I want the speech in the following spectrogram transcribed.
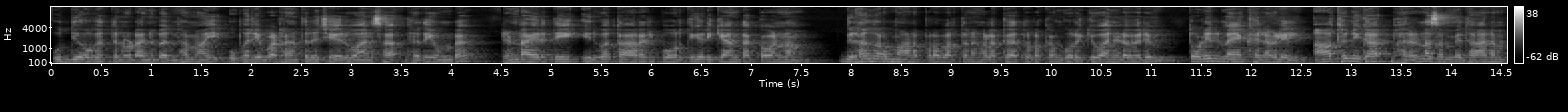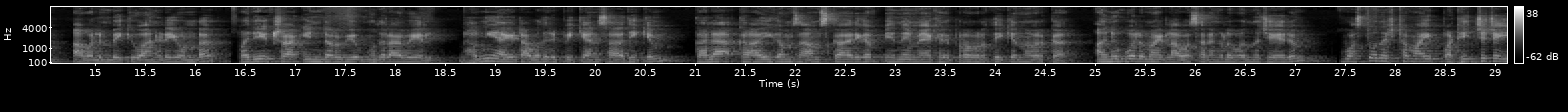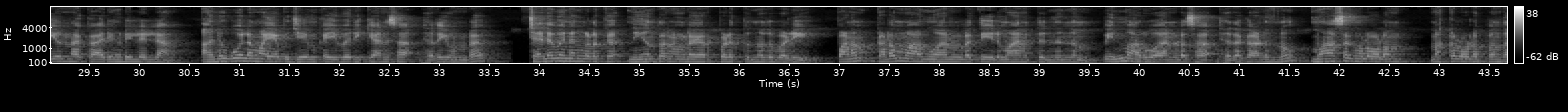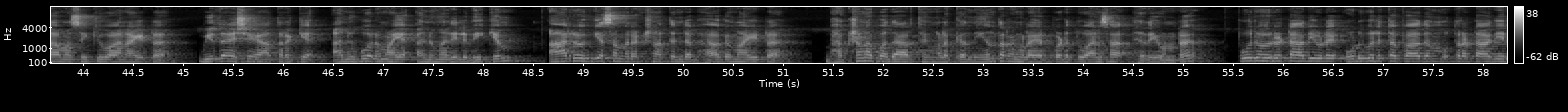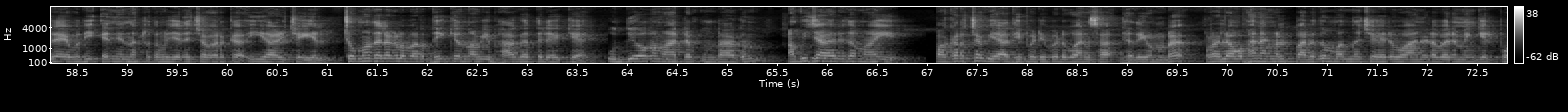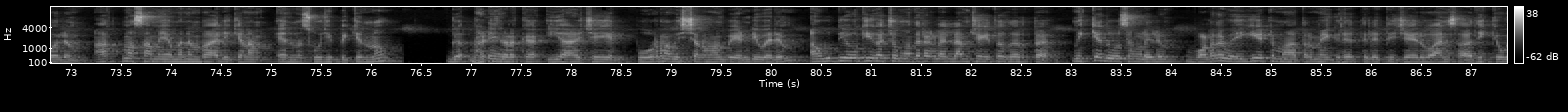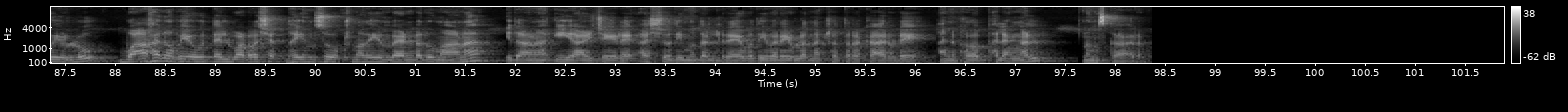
ഉദ്യോഗത്തിനോടനുബന്ധമായി ഉപരിപഠനത്തിന് ചേരുവാൻ സാധ്യതയുണ്ട്. രണ്ടായിരത്തി ഇരുപത്തി പൂർത്തീകരിക്കാൻ തക്കവണ്ണം ഗൃഹനിർമ്മാണ പ്രവർത്തനങ്ങൾക്ക് തുടക്കം കുറിക്കുവാനിടവരും തൊഴിൽ മേഖലകളിൽ ആധുനിക ഭരണ സംവിധാനം അവലംബിക്കുവാനിടയുണ്ട്. പരീക്ഷ ഇന്റർവ്യൂ മുതലായവയിൽ ഭംഗിയായിട്ട് അവതരിപ്പിക്കാൻ സാധിക്കും. കല കായികം സാംസ്കാരികം എന്നീ മേഖലയിൽ പ്രവർത്തിക്കുന്നവർക്ക് അനുകൂലമായിട്ടുള്ള അവസരങ്ങൾ വന്നു ചേരും. വസ്തുനിഷ്ഠമായി പഠിച്ചു ചെയ്യുന്ന കാര്യങ്ങളിലെല്ലാം അനുകൂലമായ വിജയം കൈവരിക്കാൻ സാധ്യതയുണ്ട്. ചെലവിനങ്ങൾക്ക് നിയന്ത്രണങ്ങൾ ഏർപ്പെടുത്തുന്നത് വഴി പണം കടം വാങ്ങുവാനുള്ള തീരുമാനത്തിൽ നിന്നും പിന്മാറുവാനുള്ള സാധ്യത കാണുന്നു. മാസങ്ങളോളം മക്കളോടൊപ്പം താമസിക്കുവാനായിട്ട് വിദേശയാത്രയ്ക്ക് അനുകൂലമായ അനുമതി ലഭിക്കും. ആരോഗ്യ സംരക്ഷണത്തിന്റെ ഭാഗമായിട്ട് ഭക്ഷണ പദാർത്ഥങ്ങൾക്ക് നിയന്ത്രണങ്ങൾ ഏർപ്പെടുത്തുവാൻ സാധ്യതയുണ്ട്. പൂരോരുട്ടാതിയുടെ ഒടുവിലത്തെ പാദം ഉത്രട്ടാതി രേവതി എന്നീ നക്ഷത്രങ്ങൾ ജനിച്ചവർക്ക് ഈ ആഴ്ചയിൽ ചുമതലകൾ വർദ്ധിക്കുന്ന വിഭാഗത്തിലേക്ക് ഉദ്യോഗമാറ്റം ഉണ്ടാകും. അവിചാരിതമായി പകർച്ചവ്യാധി പിടിപെടുവാൻ സാധ്യതയുണ്ട്. പ്രലോഭനങ്ങൾ പലതും വന്നു ചേരുവാനിടവരുമെങ്കിൽ പോലും ആത്മസംയമനം പാലിക്കണം എന്ന് സൂചിപ്പിക്കുന്നു. ഗർഭിണികൾക്ക് ഈ ആഴ്ചയിൽ പൂർണ വിശ്രമം വേണ്ടിവരും. ഔദ്യോഗിക ചുമതലകളെല്ലാം ചെയ്തു തീർത്ത് മിക്ക ദിവസങ്ങളിലും വളരെ വൈകിട്ട് മാത്രമേ ഗൃഹത്തിലെത്തിച്ചേരുവാൻ സാധിക്കുകയുള്ളൂ. വാഹന ഉപയോഗത്തിൽ വളരെ ശ്രദ്ധയും സൂക്ഷ്മതയും വേണ്ടതുമാണ്. ഇതാണ് ഈ ആഴ്ചയിലെ അശ്വതി മുതൽ രേവതി വരെയുള്ള നക്ഷത്രക്കാരുടെ അനുഭവ ഫലങ്ങൾ നമസ്കാരം.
